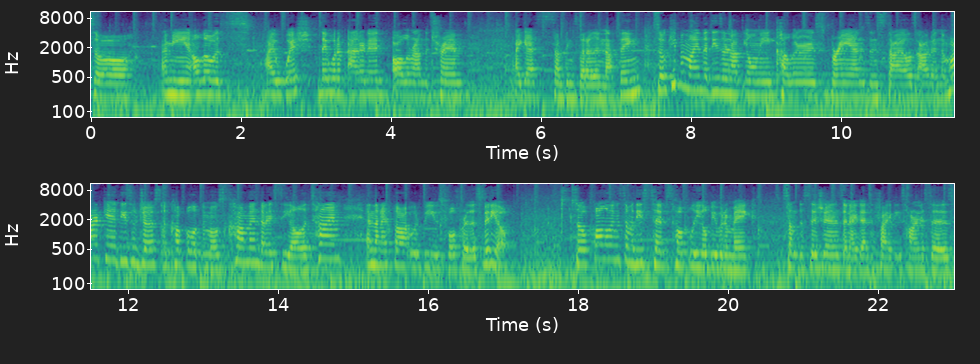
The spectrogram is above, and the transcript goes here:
so I mean although it's I wish they would have added it all around the trim I guess something's better than nothing. So keep in mind that these are not the only colors, brands, and styles out in the market. These are just a couple of the most common that I see all the time and that I thought would be useful for this video. So following some of these tips, hopefully you'll be able to make some decisions and identify these harnesses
